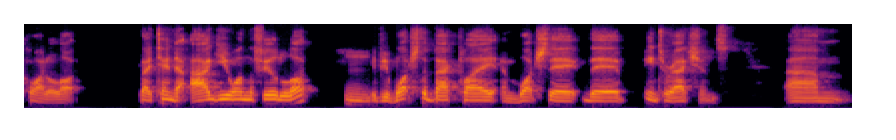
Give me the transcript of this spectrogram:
quite a lot. They tend to argue on the field a lot, Mm. If you watch the back play and watch their their interactions, um,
